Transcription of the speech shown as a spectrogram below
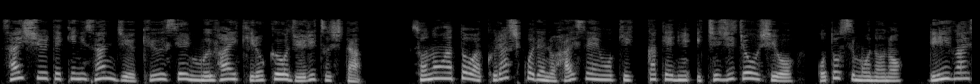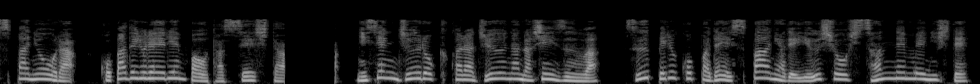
最終的に39戦無敗記録を樹立した。その後はクラシコでの敗戦をきっかけに一時調子を落とすものの、リーガ・エスパニョーラ、コパデルレイ連覇を達成した。2016から17シーズンは、スーペルコパ・デ・エスパーニャで優勝し3年目にして、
